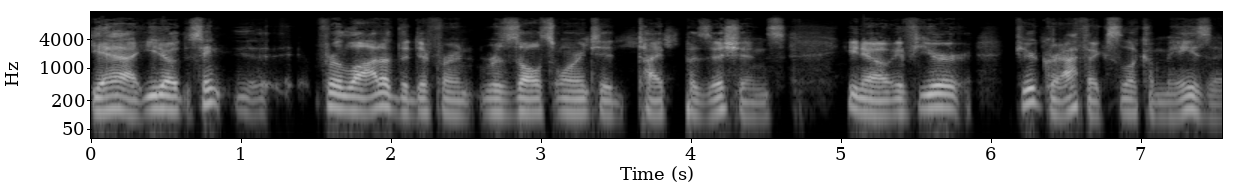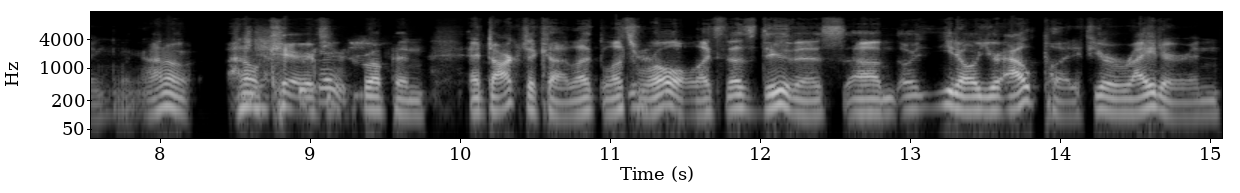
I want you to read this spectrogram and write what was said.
Yeah, you know the same uh, for a lot of the different results oriented type positions. You know, if your if your graphics look amazing, like I don't I don't care if you grew up in Antarctica. Let let's yeah. roll. Let's let's do this. Um, or, you know, your output. If you're a writer, and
